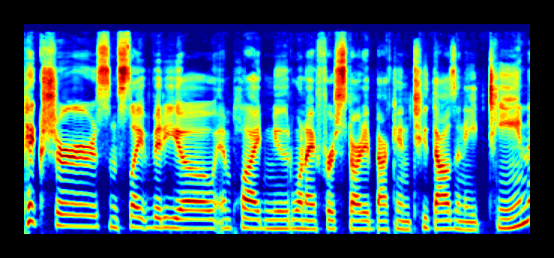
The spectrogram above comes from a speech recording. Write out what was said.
pictures, some slight video, implied nude when I first started back in 2018.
